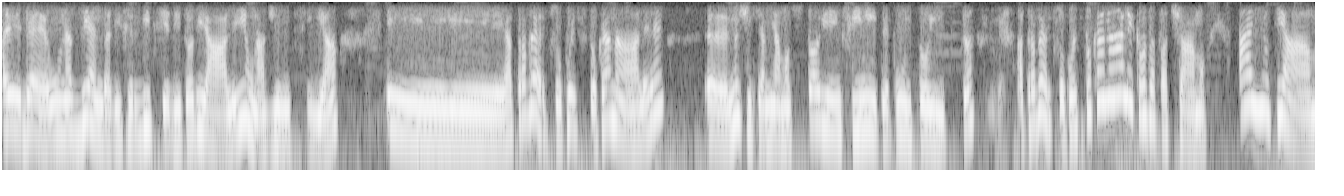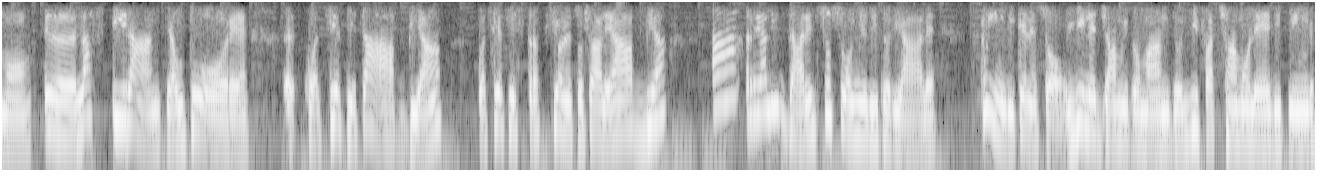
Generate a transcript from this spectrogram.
ed è un'azienda di servizi editoriali, un'agenzia e attraverso questo canale eh, noi ci chiamiamo storieinfinite.it, attraverso questo canale cosa facciamo? Aiutiamo eh, l'aspirante autore, eh, qualsiasi età abbia, qualsiasi estrazione sociale abbia, a realizzare il suo sogno editoriale. Quindi, che ne so, gli leggiamo il romanzo, gli facciamo l'editing,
